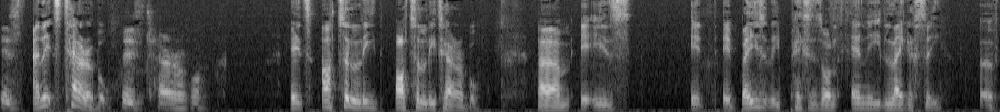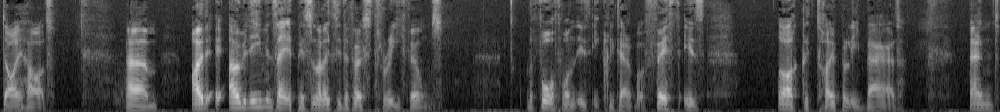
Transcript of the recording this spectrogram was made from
It's and it's terrible. it's terrible. It's utterly, utterly terrible. Um, it is. It it basically pisses on any legacy of Die Hard. Um, I'd, I would even say it pisses on the legacy of the first three films. The fourth one is equally terrible. Fifth is archetypally bad, and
